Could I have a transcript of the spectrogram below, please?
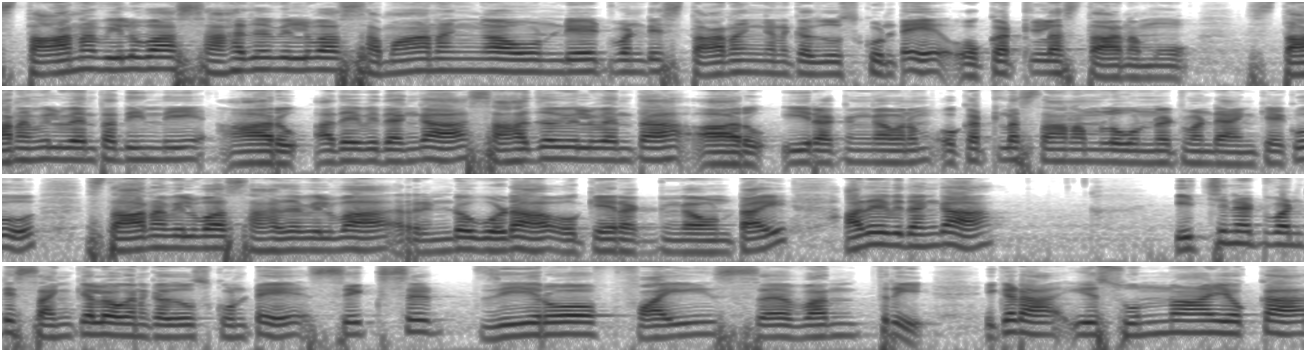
స్థాన విలువ సహజ విలువ సమానంగా ఉండేటువంటి స్థానం కనుక చూసుకుంటే ఒకట్ల స్థానము. స్థాన విలువ ఎంత దీంది ఆరు. అదేవిధంగా సహజ విలువ ఎంత? ఆరు. ఈ రకంగా మనం ఒకట్ల స్థానంలో ఉన్నటువంటి అంకెకు స్థాన విలువ సహజ విలువ రెండు కూడా ఒకే రకంగా ఉంటాయి. అదేవిధంగా ఇచ్చినటువంటి సంఖ్యలో కనుక చూసుకుంటే six zero five seven three. ఇక్కడ ఈ సున్నా యొక్క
